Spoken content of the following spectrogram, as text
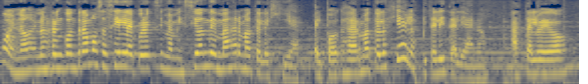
Bueno, nos reencontramos así en la próxima misión de Más Dermatología, el podcast de dermatología del Hospital Italiano. Hasta luego.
